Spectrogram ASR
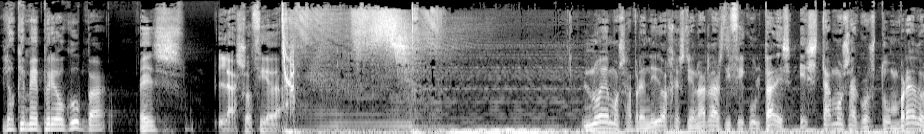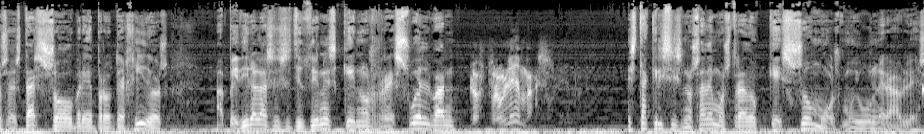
Lo que me preocupa es la sociedad. No hemos aprendido a gestionar las dificultades, estamos acostumbrados a estar sobreprotegidos, a pedir a las instituciones que nos resuelvan los problemas. Esta crisis nos ha demostrado que somos muy vulnerables.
